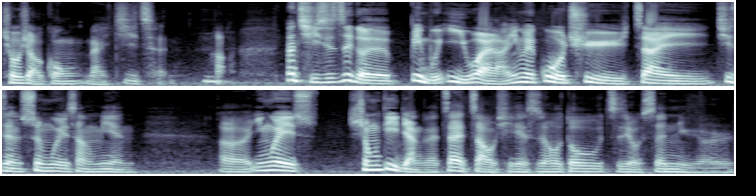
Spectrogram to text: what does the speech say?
秋篠宫来继承，好，那其实这个并不意外啦，因为过去在继承顺位上面，呃，因为兄弟两个在早期的时候都只有生女儿，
